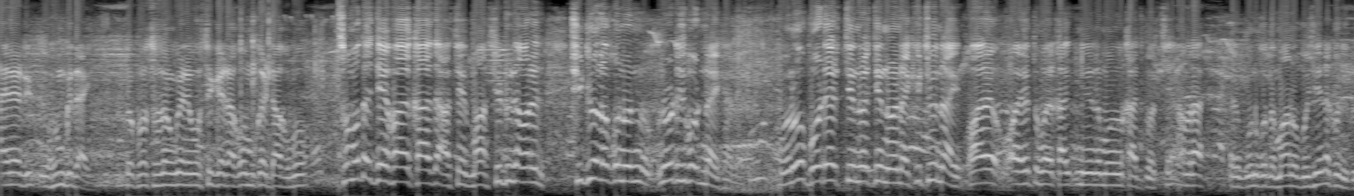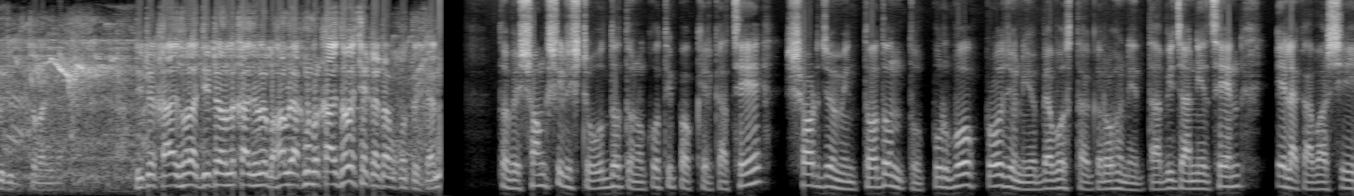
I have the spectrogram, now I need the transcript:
আইনের হুমকি দেয়। তো প্রশাসন করে ওসিকে ডাকবো মুখে ডাকবো? সমস্ত যেভাবে কাজ আছে, মা শিডিউল আমার শিডিউল কোনো নোটিশ বোর্ড নাই এখানে। কোনো বোর্ডের চিহ্ন চিহ্ন নাই কিছু নাই। হয়তো কাজ নিজের মতো কাজ করছে। আমরা কোনো কথা মানব বুঝি না কোনো কিছু বুঝতে পারি না। যেটা কাজ হলো, যেটা হলে কাজ হলে ভালো, এক নম্বর কাজ হবে সেটা আমি করতে চাই। তবে সংশ্লিষ্ট উদ্যতন কর্তৃপক্ষের কাছে সরজমিন তদন্ত পূর্বক প্রয়োজনীয় ব্যবস্থা গ্রহণের দাবি জানিয়েছেন এলাকাবাসী।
